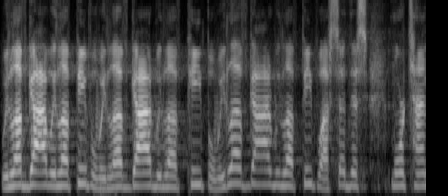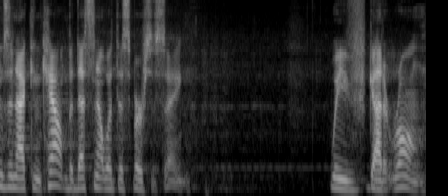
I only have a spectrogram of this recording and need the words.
We love God, we love people. We love God, we love people. We love God, we love people. I've said this more times than I can count, but that's not what this verse is saying. We've got it wrong.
